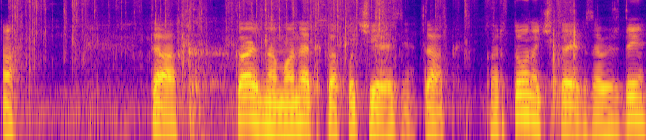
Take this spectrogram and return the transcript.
А. Так, кожна монетка по черзі. Так, картоночка, як завжди.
